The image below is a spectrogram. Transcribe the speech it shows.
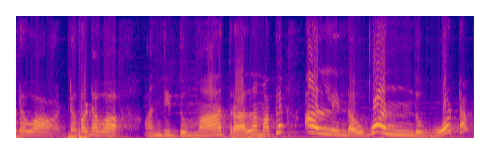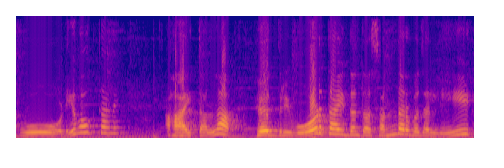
ಢವ ಢವ ಢವ ಅಂದಿದ್ದು ಮಾತ್ರ ಅಲ್ಲ ಮಕ್ಕಳೇ. ಅಲ್ಲಿಂದ ಒಂದು ಓಟ ಓಡಿ ಹೋಗ್ತಾನೆ. ಆಯ್ತಲ್ಲ? ಹೆದ್ರಿ ಓಡ್ತಾ ಇದ್ದಂಥ ಸಂದರ್ಭದಲ್ಲಿ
